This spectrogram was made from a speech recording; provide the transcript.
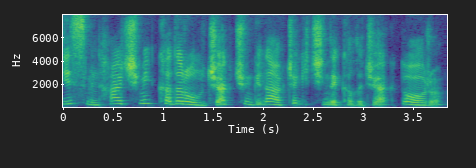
cismin hacmi kadar olacak. Çünkü ne yapacak? İçinde kalacak. Doğru.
